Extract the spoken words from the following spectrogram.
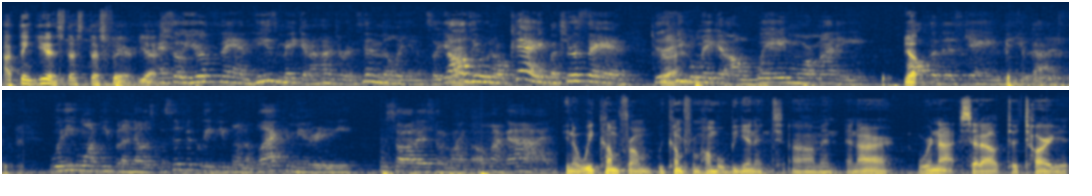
I think yes, that's that's fair. Yes. And so you're saying he's making 110 million, so y'all right. doing okay, but you're saying there's right. people making a way more money yep. off of this game than you guys. What do you want people to know, specifically people in the black community who saw this and like, oh my God? You know, we come from we come from humble beginnings, um, and and our we're not set out to target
